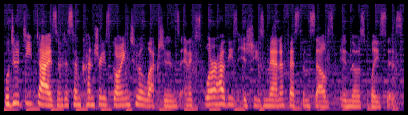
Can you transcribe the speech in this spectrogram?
We'll do deep dives into some countries going to elections and explore how these issues manifest themselves in those places.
